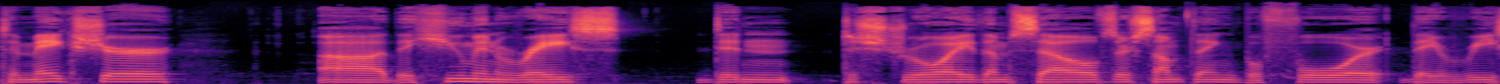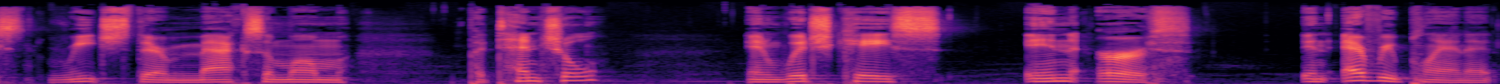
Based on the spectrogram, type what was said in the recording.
to make sure uh, the human race didn't destroy themselves or something before they re- reached their maximum potential. In which case, in Earth, in every planet,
